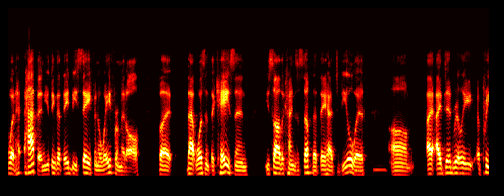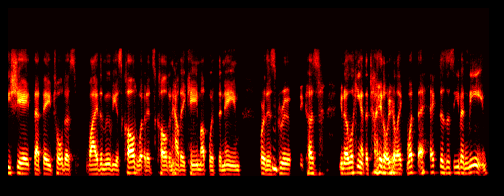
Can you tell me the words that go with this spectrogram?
would ha- happen. You think that they'd be safe and away from it all, but that wasn't the case. And you saw the kinds of stuff that they had to deal with. Um, I, I did really appreciate that they told us why the movie is called what it's called and how they came up with the name for this Mhm. group because you know looking at the title you're like what the heck does this even mean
